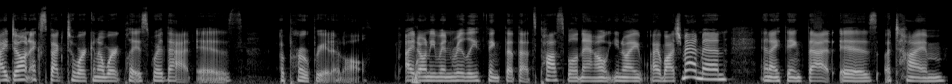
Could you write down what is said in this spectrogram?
I don't expect to work in a workplace where that is appropriate at all. I don't even really think that that's possible now. You know, I, I watch Mad Men, and I think that is a time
